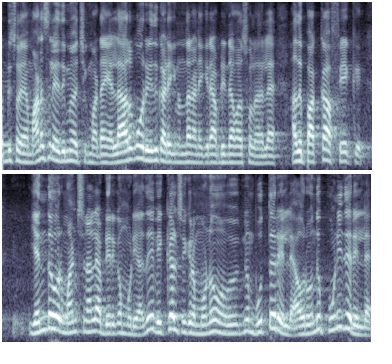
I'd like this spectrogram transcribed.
எப்படி சொல்ல மனசில் எதுவுமே வச்சுக்க மாட்டேன். எல்லாருக்கும் ஒரு இது கிடைக்கணும் தான் நினைக்கிறேன் அப்படின்ற மாதிரி சொல்லலை. அது பக்கா ஃபேக்கு எந்த ஒரு மனுஷனாலும் அப்படி இருக்க முடியாது. விக்கல் சீக்கிரம் ஒன்றும் இன்னும் புத்தர் இல்லை. அவர் வந்து புனிதர் இல்லை.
